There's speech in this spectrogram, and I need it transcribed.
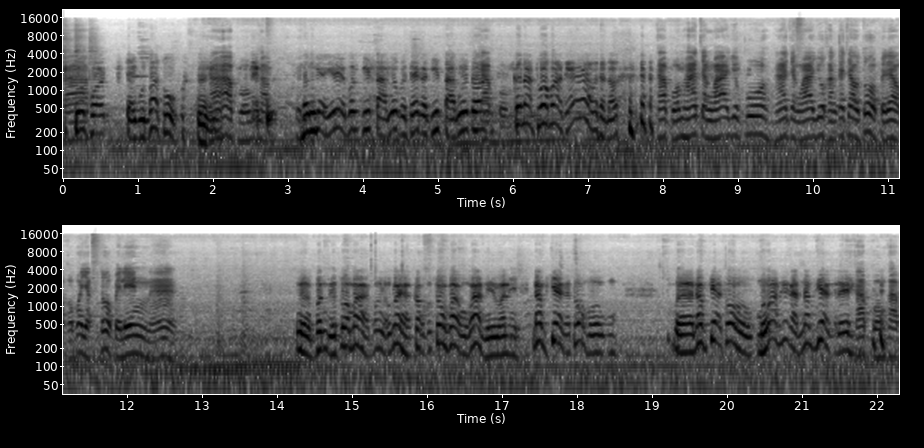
ครับเพื่อพอใจบุญว่าถูกครับผมครับเบิ่งเนี่ยเบิ่งติดตามอยู่ไปแท้ก็ติดตามอยู่ตัวครับผมก็น่าทั่วมาแท้ว่าซั่นเนาะครับผมหาจังหวะอยู่ปูหาจังหวะอยู่คันกระเจ้าโตัวไปแล้วก็บ่อยากโตัวไปเลี้ยงนะเออเพิ่นสิทั่วมาเพิ่นเอาไว้ก็ทั่วมาหมู่บ้านนี่วันนี้น้ำเชี่ยก็ทั่วหมู่เอ่อน้ำเชี่ยทั่วหมู่บ้านคือกันน้ำเชี่ยก็เลยครับผมครับ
